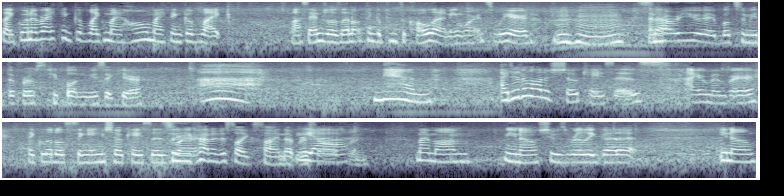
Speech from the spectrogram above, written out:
like whenever I think of like my home, I think of like Los Angeles. I don't think of Pensacola anymore. It's weird. And how are you able to meet the first people in music here? Ah, man, I did a lot of showcases. I remember like little singing showcases. So where, you kind of just like signed up yourself. yeah. And, My mom, you know, she was really good at, you know,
